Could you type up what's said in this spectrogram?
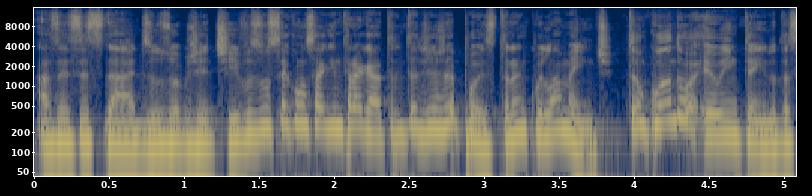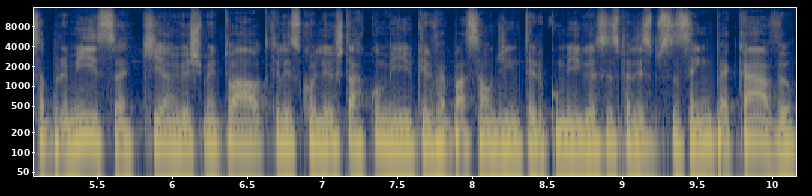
as necessidades, os objetivos, você consegue entregar 30 dias depois, tranquilamente. Então, quando eu entendo dessa premissa, que é um investimento alto, que ele escolheu estar comigo, que ele vai passar um dia inteiro comigo, essa experiência precisa ser impecável,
